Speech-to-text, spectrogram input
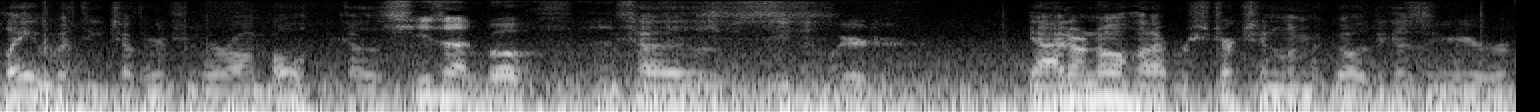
play with each other if you were on both because she's on both. That's Because- even, even weirder. yeah, I don't know how that restriction limit goes because you're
